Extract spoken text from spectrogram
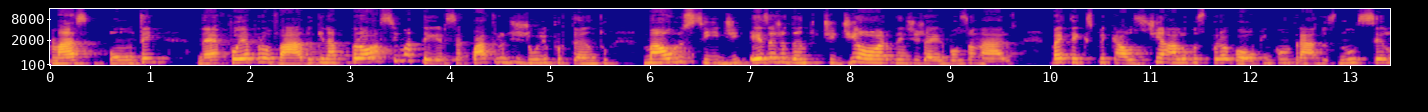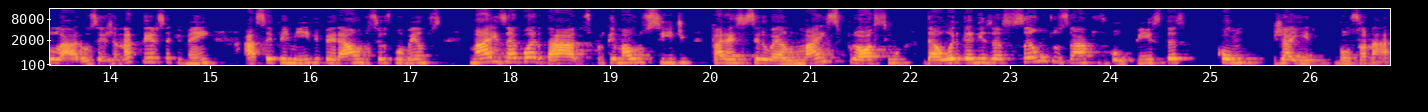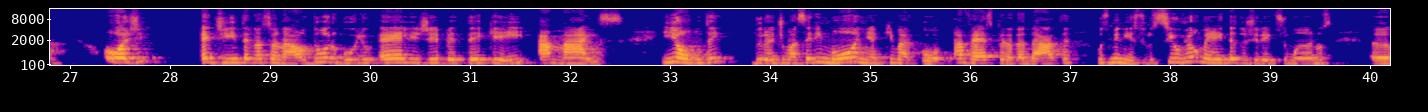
mas ontem né, foi aprovado que na próxima terça, 4 de julho, portanto, Mauro Cid, ex-ajudante de ordens de Jair Bolsonaro, vai ter que explicar os diálogos pró-golpe encontrados no celular. Ou seja, na terça que vem, a CPMI viverá um dos seus momentos mais aguardados, porque Mauro Cid parece ser o elo mais próximo da organização dos atos golpistas com Jair Bolsonaro. Hoje é Dia Internacional do Orgulho LGBTQIA. E ontem, durante uma cerimônia que marcou a véspera da data, os ministros Silvio Almeida, dos Direitos Humanos,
